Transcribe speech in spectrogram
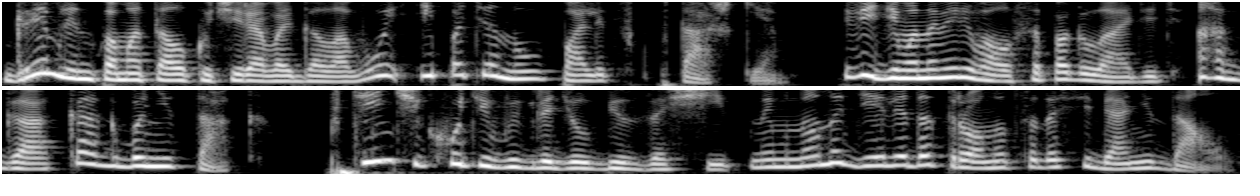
Гремлин помотал кучерявой головой и потянул палец к пташке. Видимо, намеревался погладить. Ага, как бы не так. Птенчик хоть и выглядел беззащитным, но на деле дотронуться до себя не дал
